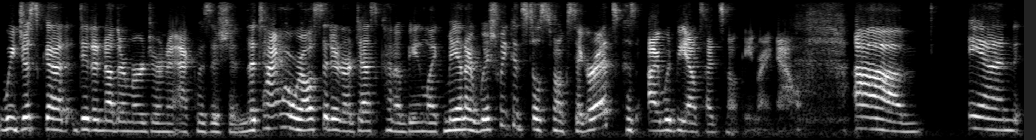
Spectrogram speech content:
We just got did another merger and acquisition. The time where we're all sitting at our desk, kind of being like, "Man, I wish we could still smoke cigarettes because I would be outside smoking right now." Um, and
